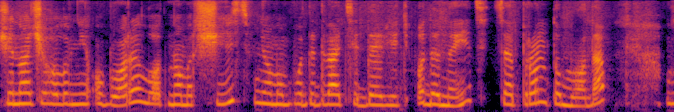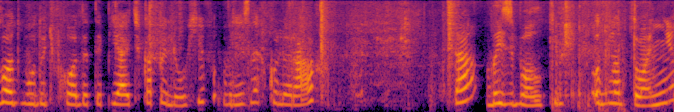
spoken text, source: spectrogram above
Жіночі головні убори, лот номер 6. В ньому буде 29 одиниць. Це пронтомода. В лот будуть входити 5 капелюхів в різних кольорах та бейсболки. Однотонні.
